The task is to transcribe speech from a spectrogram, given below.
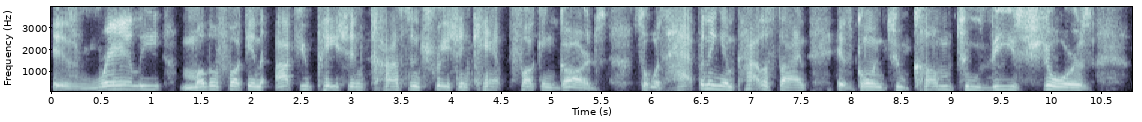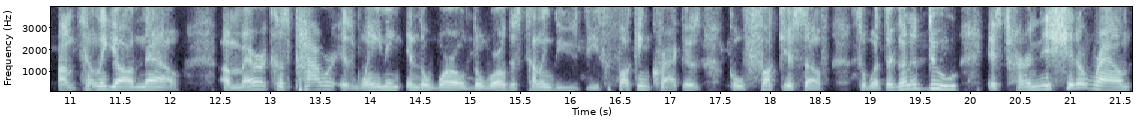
Israeli motherfucking occupation concentration camp fucking guards. So what's happening in Palestine is going to come to these shores. I'm telling y'all now, America's power is waning in the world. The world is telling these these fucking crackers, go fuck yourself. So what they're gonna do is turn this shit around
